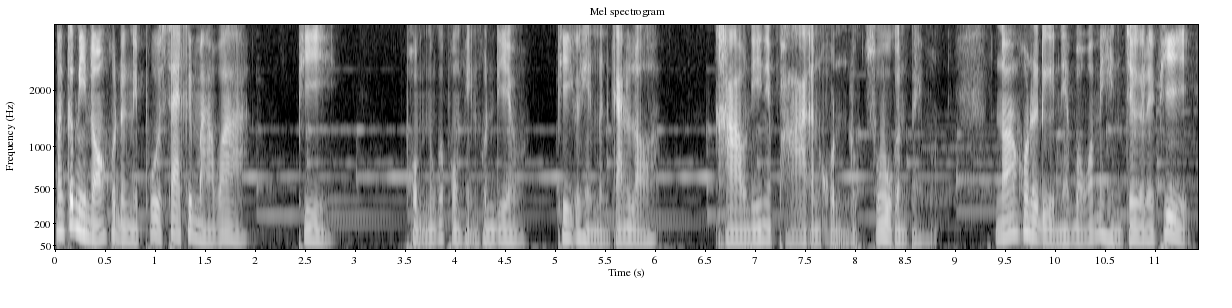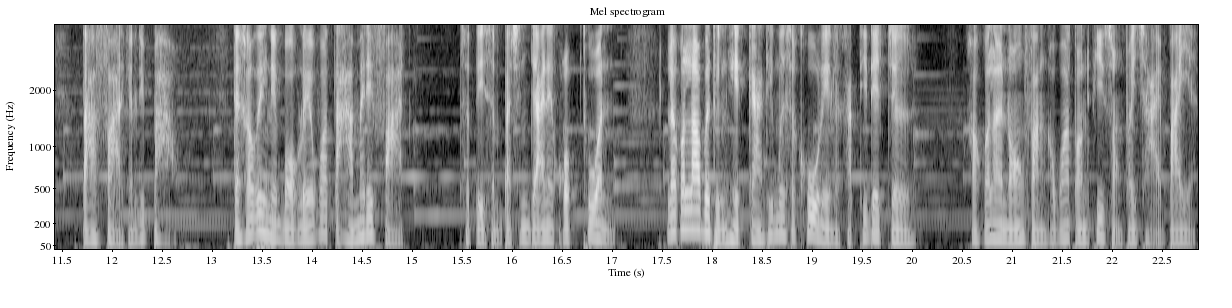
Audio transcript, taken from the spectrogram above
มันก็มีน้องคนหนึ่งในพูดแทรกขึ้นมาว่า พี่ ผมนึกว่าผมเห็นคนเดียว พี่ก็เห็นเหมือนกันเหรอข่าวนี้เนี่ยพากันขนลุกสู้กันไปหมด น้องคนอื่นๆเนี่ยบอกว่าไม่เห็นเจอเลยพี่ตาฝาดกันหรือเปล่า แต่เขาเองเนี่ยบอกเลยว่าตาไม่ได้ฝาด สติสัมปชัญญะเนี่ยครบถ้วน แล้วก็เล่าไปถึงเหตุการณ์ที่เมื่อสักครู่นี่แหละครับที่ได้เจอ เขาก็เล่าน้องฟังครับว่าตอนพี่ส่องไฟฉายไปอะ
